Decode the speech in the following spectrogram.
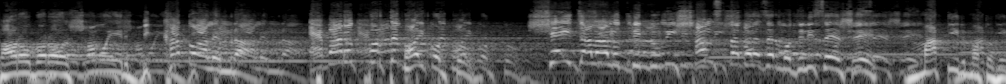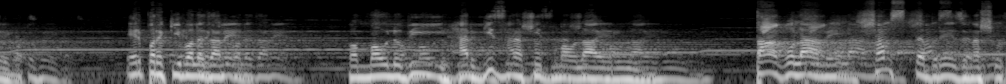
বড় বড় সময়ের বিখ্যাত আলেমরা এবারত করতে ভয় করত। সেই জালালউদ্দিন রুমি শামস তাবরেজের মজলিসে এসে মাটির মতো হয়ে এরপরে কি বলে জানে? ও মৌলভী হারগিজ না সুদ রুম তা গোলামে না সুদ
